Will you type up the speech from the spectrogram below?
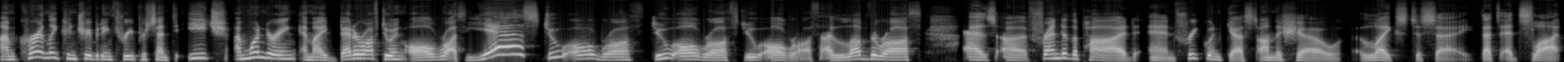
I'm currently contributing 3% to each. I'm wondering, am I better off doing all Roth? Yes, do all Roth, do all Roth, do all Roth. I love the Roth. As a friend of the pod and frequent guest on the show likes to say, that's Ed Slott.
